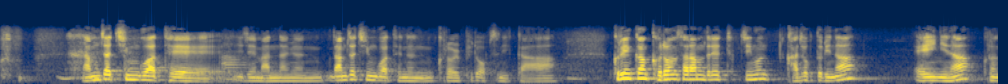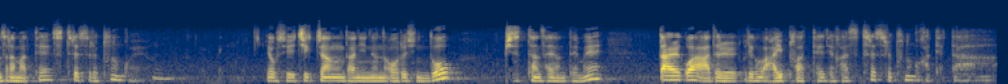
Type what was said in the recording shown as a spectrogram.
남자친구한테 아. 이제 만나면 남자친구한테는 그럴 필요 없으니까 그러니까 그런 사람들의 특징은 가족들이나 애인이나 그런 사람한테 스트레스를 푸는 거예요. 음. 역시 직장 다니는 어르신도 비슷한 사연 때문에 딸과 아들 그리고 와이프한테 내가 스트레스를 푸는 것 같았다.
